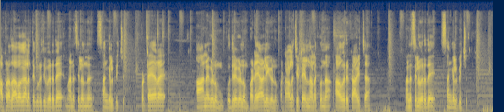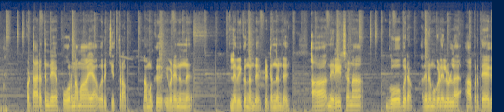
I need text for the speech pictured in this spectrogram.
ആ പ്രതാപകാലത്തെക്കുറിച്ച് വെറുതെ മനസ്സിലൊന്ന് സങ്കല്പിച്ചു ഒട്ടേറെ ആനകളും കുതിരകളും പടയാളികളും പട്ടാളച്ചിട്ടയിൽ നടക്കുന്ന ആ ഒരു കാഴ്ച മനസ്സിൽ വെറുതെ സങ്കല്പിച്ചു കൊട്ടാരത്തിന്റെ പൂർണമായ ഒരു ചിത്രം നമുക്ക് ഇവിടെ നിന്ന് ലഭിക്കുന്നുണ്ട് കിട്ടുന്നുണ്ട്. ആ നിരീക്ഷണ ഗോപുരം അതിന് മുകളിലുള്ള ആ പ്രത്യേക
